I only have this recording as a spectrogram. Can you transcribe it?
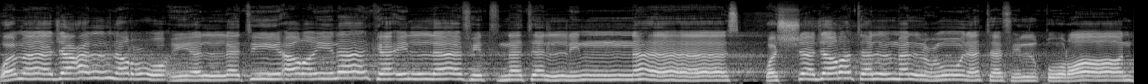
وما جعلنا الرؤيا التي اريناك الا فتنه للناس والشجرة الملعونة في القرآن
